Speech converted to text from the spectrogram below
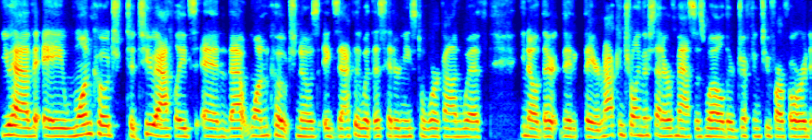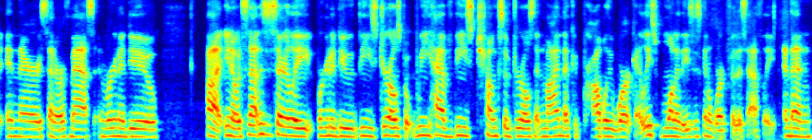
you have a one coach to two athletes and that one coach knows exactly what this hitter needs to work on with you know they're they, they are not controlling their center of mass as well they're drifting too far forward in their center of mass and we're going to do uh, you know it's not necessarily we're going to do these drills but we have these chunks of drills in mind that could probably work at least one of these is going to work for this athlete and then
